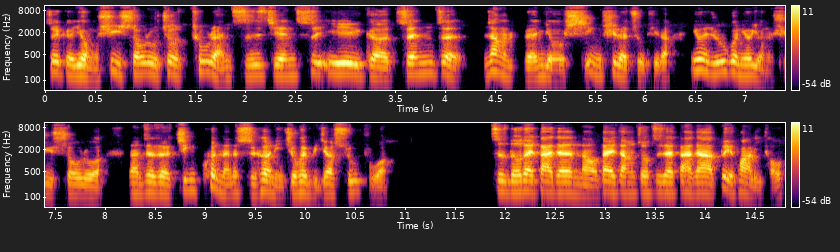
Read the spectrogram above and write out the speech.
这个永续收入就突然之间是一个真正让人有兴趣的主题了。因为如果你有永续收入，那这个经困难的时刻你就会比较舒服哦。这都在大家的脑袋当中，这在大家的对话里头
